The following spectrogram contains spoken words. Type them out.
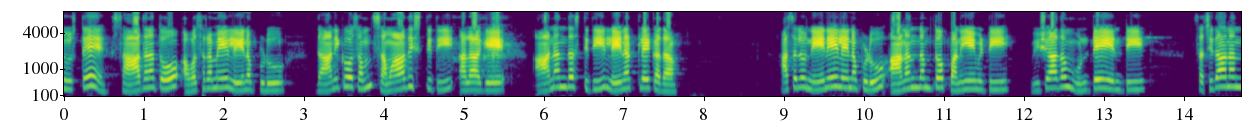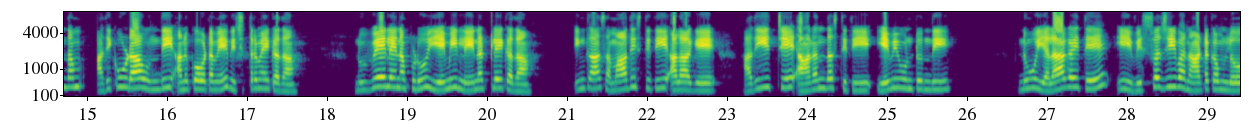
చూస్తే సాధనతో అవసరమే లేనప్పుడు దానికోసం సమాధి స్థితి అలాగే ఆనంద స్థితి లేనట్లే కదా. అసలు నేనే లేనప్పుడు ఆనందంతో పని ఏమిటి? విషాదం ఉంటే ఏంటి? సచిదానందం అది కూడా ఉంది అనుకోవటమే విచిత్రమే కదా. నువ్వే లేనప్పుడు ఏమీ లేనట్లే కదా. ఇంకా సమాధి స్థితి అలాగే అది ఇచ్చే ఆనంద స్థితి ఏమి ఉంటుంది? నువ్వు ఎలాగైతే ఈ విశ్వజీవ నాటకంలో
